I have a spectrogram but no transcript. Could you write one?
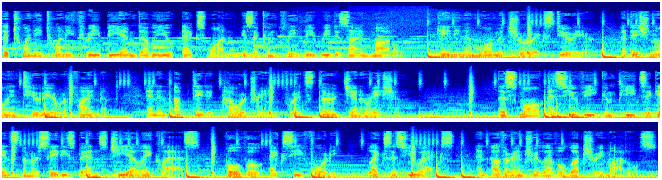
The 2023 BMW X1 is a completely redesigned model, gaining a more mature exterior, additional interior refinement, and an updated powertrain for its third generation. The small SUV competes against the Mercedes-Benz GLA class, Volvo XC40, Lexus UX, and other entry-level luxury models.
